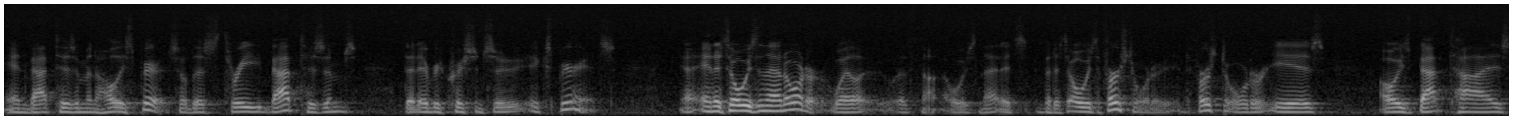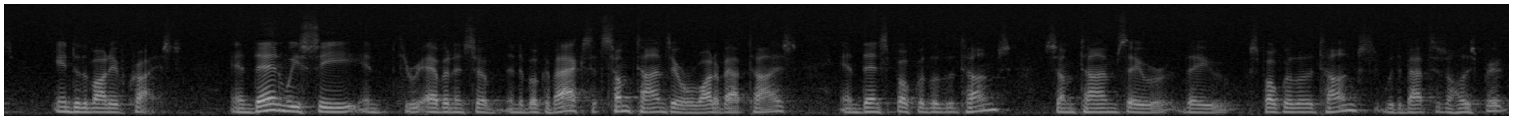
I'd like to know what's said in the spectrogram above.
and baptism in the Holy Spirit. So there's three baptisms that every Christian should experience. And it's always in that order. Well, it's not always in that, it's, but it's always the first order. The first order is always baptized into the body of Christ. And then we see in, through evidence of, in the book of Acts that sometimes they were water baptized and then spoke with other tongues. Sometimes they were they spoke with other tongues with the baptism of the Holy Spirit,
